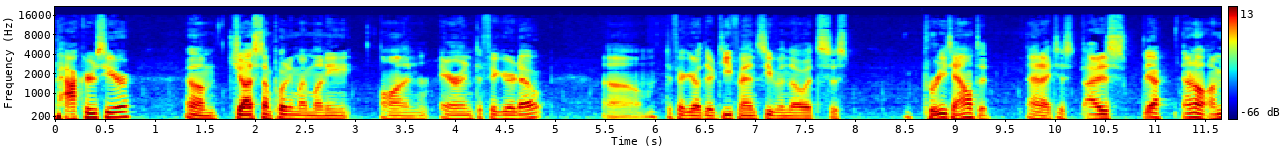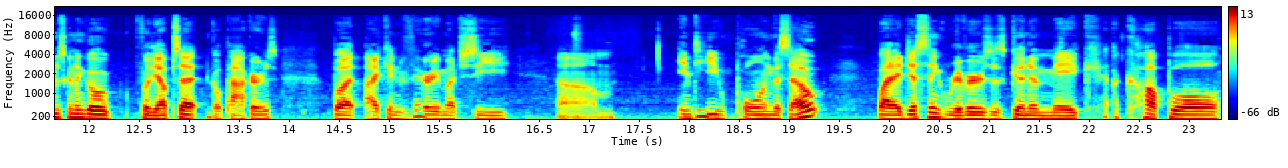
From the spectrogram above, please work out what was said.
Packers here. Um, just I'm putting my money on Aaron to figure it out. Um, to figure out their defense, even though it's just pretty talented. And I just, I just, yeah, I don't know. I'm just gonna go for the upset, go Packers. But I can very much see um, Indy pulling this out. But I just think Rivers is gonna make a couple,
